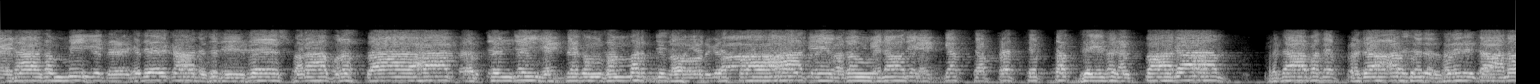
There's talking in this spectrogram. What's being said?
एषा सम्मीयते यदेकादशदेशेश्वरा पुरस्ताः प्रत्यञ्जय यज्ञकम् संवर्जितो विनोदि यज्ञस्य प्रत्युत्तब्धेदत्वाय प्रजापतिप्रजानो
